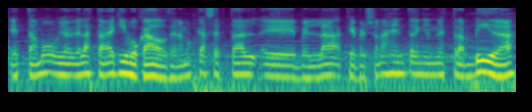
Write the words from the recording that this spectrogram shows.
estamos, ¿verdad? Estaba equivocado, tenemos que aceptar, eh, ¿verdad? Que personas entren en nuestras vidas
